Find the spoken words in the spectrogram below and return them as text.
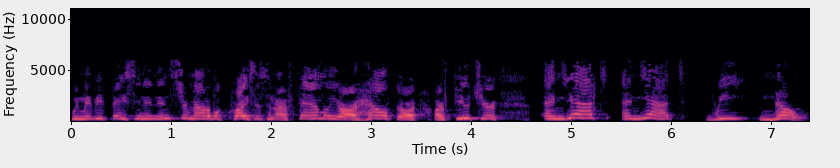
We may be facing an insurmountable crisis in our family or our health or our future. And yet, and yet, we know.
